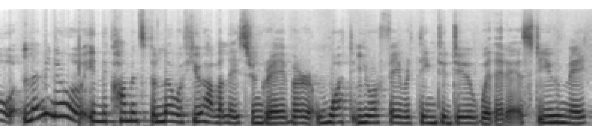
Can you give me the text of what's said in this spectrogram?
Oh, let me know in the comments below if you have a laser engraver what your favorite thing to do with it is. Do you make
